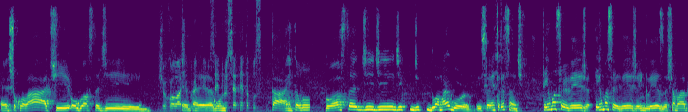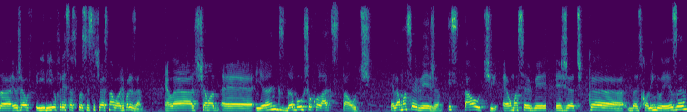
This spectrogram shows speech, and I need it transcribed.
é, chocolate ou gosta de. Chocolate é, eu prefiro é, sempre os 70%. Tá, então gosta de, de, de, de, do amargor. Isso é interessante. Tem uma cerveja, tem uma cerveja inglesa chamada. Eu já iria oferecer essa pra você se estivesse na loja, por exemplo. Ela chama é, Young's Double Chocolate Stout. Ela é uma cerveja. Stout é uma cerveja típica da escola inglesa,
